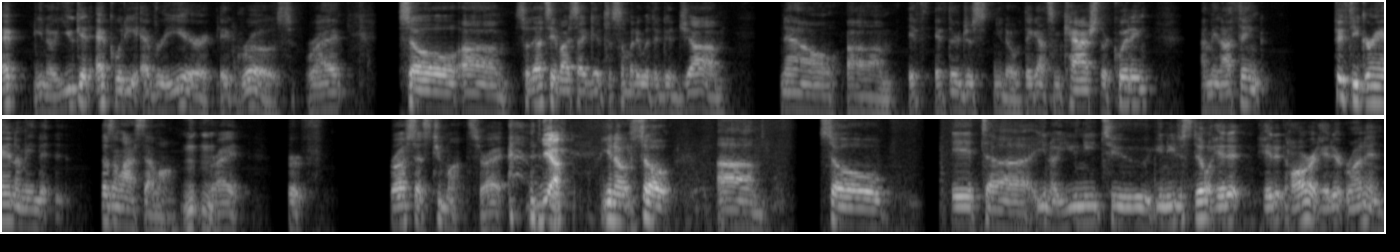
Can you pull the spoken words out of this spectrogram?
Ec- you know, you get equity every year, it grows, right? So, um, so that's the advice I give to somebody with a good job. Now, um, if if they're just you know they got some cash, they're quitting. I mean, I think fifty grand. I mean, it doesn't last that long, Mm-mm. right? For for us, that's two months, right? Yeah. you know, so um, so it uh, you know you need to you need to still hit it hit it hard, hit it running,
